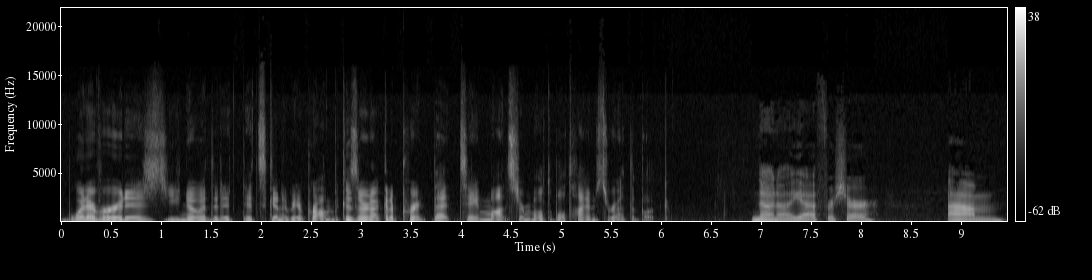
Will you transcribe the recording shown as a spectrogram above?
whatever it is, you know that it, it's going to be a problem because they're not going to print that same monster multiple times throughout the book. No, no, yeah, for sure. Um,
